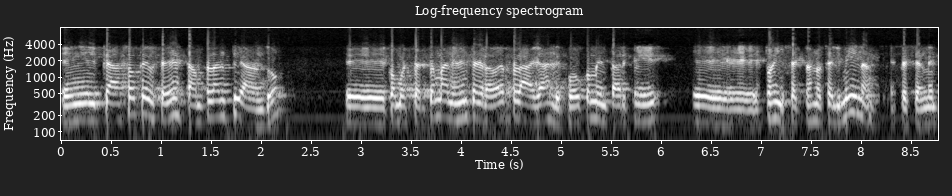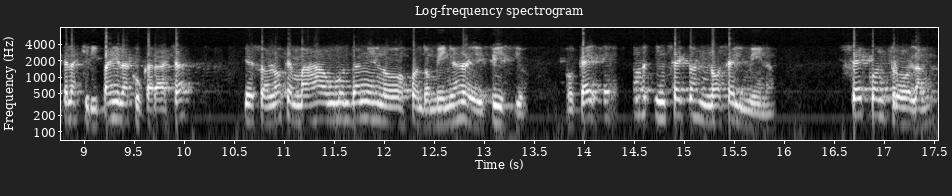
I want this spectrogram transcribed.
En el caso que ustedes están planteando, eh, como experto en manejo integrado de plagas, les puedo comentar que eh, estos insectos no se eliminan, especialmente las chiripas y las cucarachas, que son los que más abundan en los condominios de edificios. ¿okay? Estos insectos no se eliminan, se controlan.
